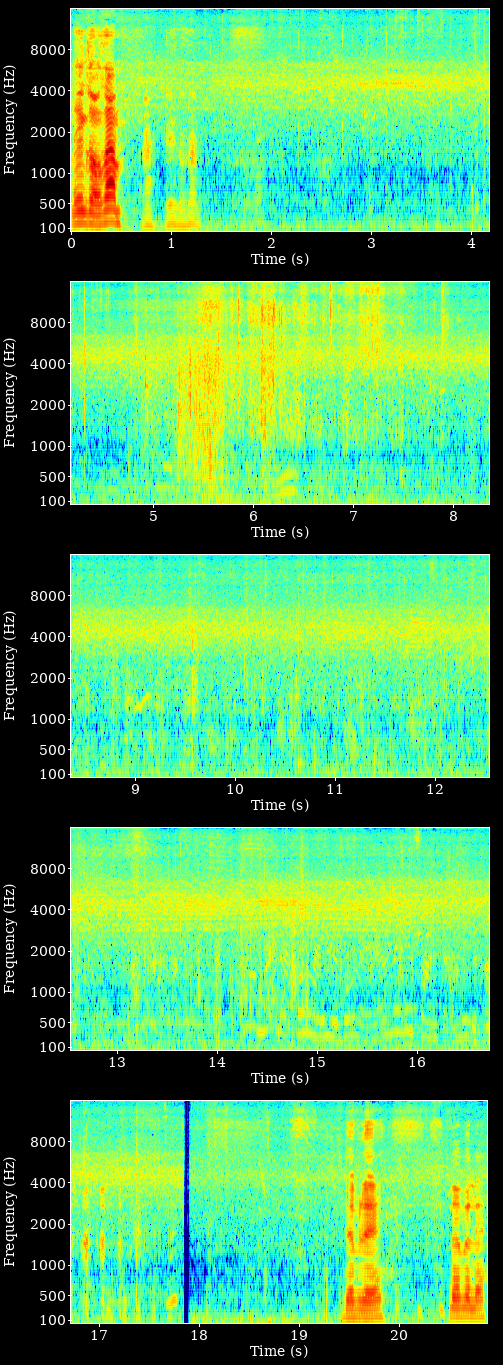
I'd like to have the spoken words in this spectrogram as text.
หนึ่งสองสามอะหนึ่งสองสาม ตรงไหนอยู่ตรงไหนนะไม่ได้ฟังจ๋าไม่ เดินไปเลย เดินไปเลย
